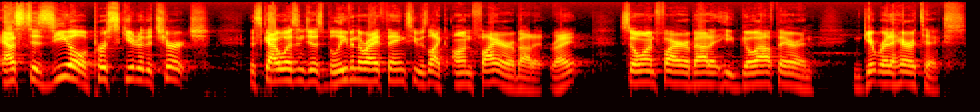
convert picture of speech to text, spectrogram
As to zeal, persecutor of the church. This guy wasn't just believing the right things, he was like on fire about it, right? So on fire about it, he'd go out there and get rid of heretics.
